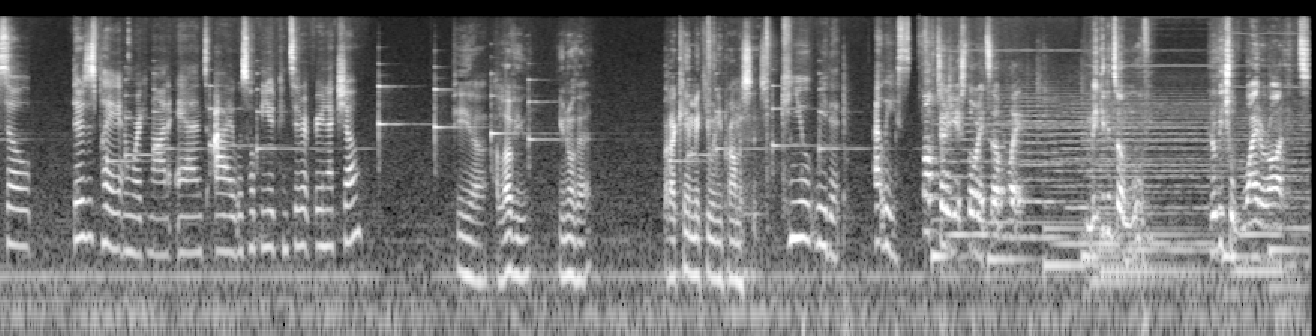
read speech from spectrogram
So, there's this play I'm working on, and I was hoping you'd consider it for your next show. P, uh, I love you. You know that. But I can't make you any promises. Can you read it? At least. Fuck turning your story into a play. Make it into a movie. It'll reach a wider audience.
